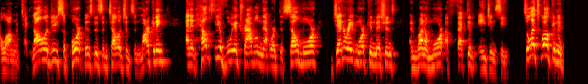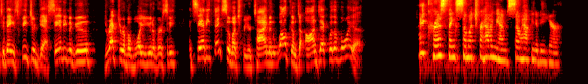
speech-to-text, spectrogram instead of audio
along with technology, support, business intelligence, and marketing. And it helps the Avoya Travel Network to sell more, generate more commissions, and run a more effective agency. So let's welcome in today's featured guest, Sandi Magoon, director of Avoya University. And Sandi, thanks so much for your time and welcome to On Deck with Avoya. Hi, Chris. Thanks so much for having me. I'm so happy to be here.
